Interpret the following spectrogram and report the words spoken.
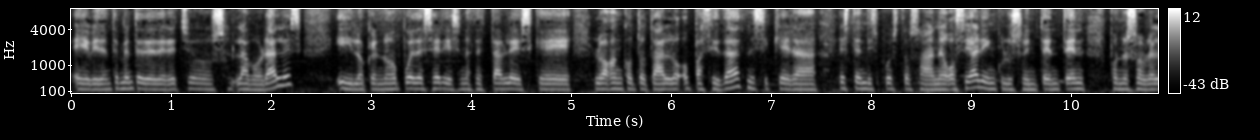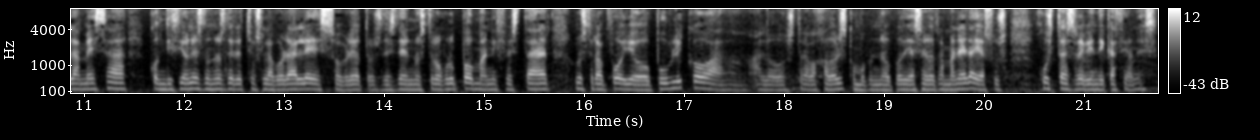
evidentemente, de derechos laborales y lo que no puede ser y es inaceptable es que lo hagan con total opacidad, ni siquiera estén dispuestos a negociar incluso intenten poner sobre la mesa condiciones de unos derechos laborales sobre otros. Desde nuestro grupo manifestar nuestro apoyo público a, a los trabajadores, como no podía ser de otra manera, y a sus justas reivindicaciones.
